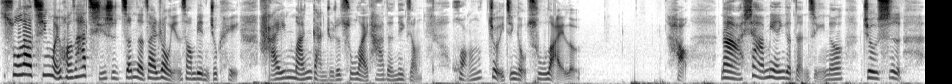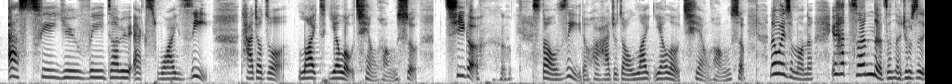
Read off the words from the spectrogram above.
说到轻微黄色，它其实真的在肉眼上面，你就可以还蛮感觉得出来，它的那种黄就已经有出来了。好，那下面一个等级呢，就是 S T U V W X Y Z，它叫做 Light Yellow 浅黄色。七个到 Z 的话，它就叫 Light Yellow 浅黄色。那为什么呢？因为它真的真的就是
